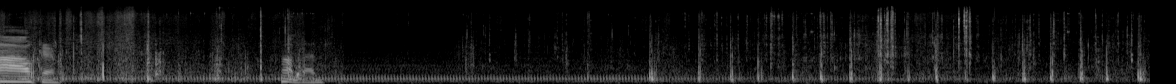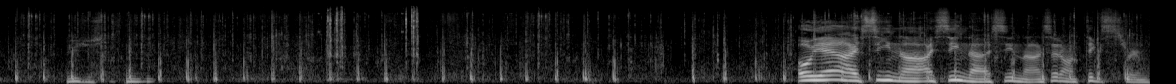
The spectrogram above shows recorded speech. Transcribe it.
Ah, okay. Not bad. Oh yeah, I seen uh, I seen that, I seen that. I said it on Tig's stream.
